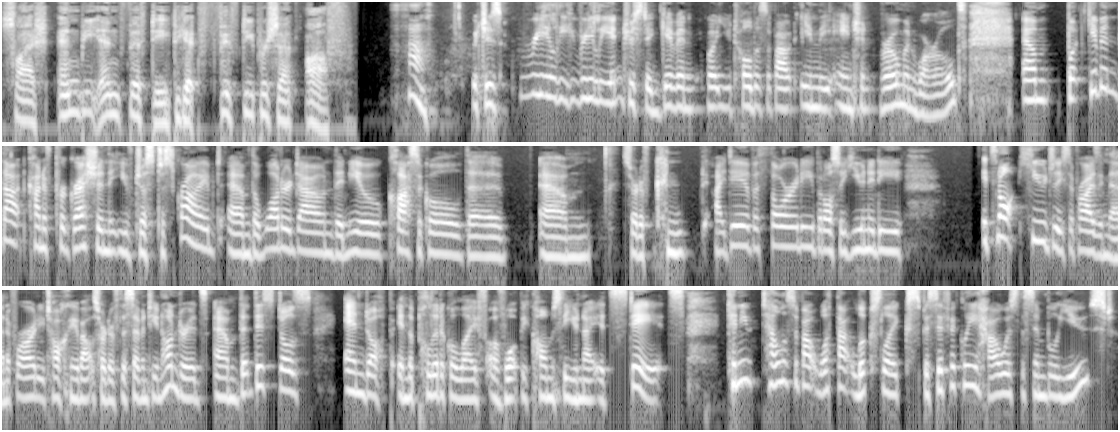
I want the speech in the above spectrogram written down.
slash NBN50 to get 50% off. Huh. Which is really, really interesting given what you told us about in the ancient Roman world. Um, but given that kind of progression that you've just described, um, the watered down, the neoclassical, the um, sort of con- idea of authority, but also unity, it's not hugely surprising then, if we're already talking about sort of the 1700s, um, that this does end up in the political life of what becomes the United States. Can you tell us about what that looks like specifically? How is the symbol used?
